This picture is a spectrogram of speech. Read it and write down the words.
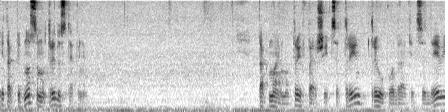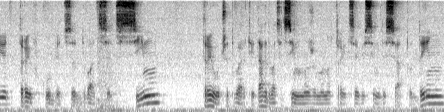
І так, підносимо 3 до степеню. Так, маємо 3 в першій це 3, 3 у квадраті це 9, 3 в кубі це 27, 3 у четвертій, так, 27 множимо на 3 це 81.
